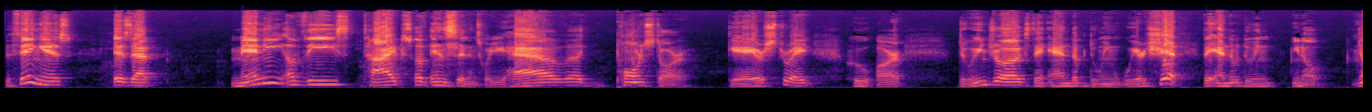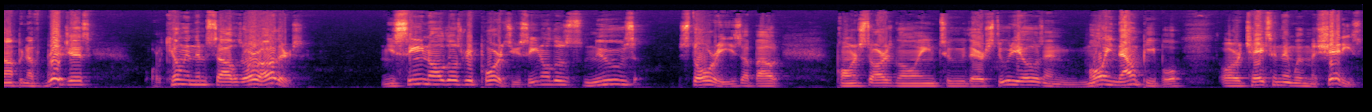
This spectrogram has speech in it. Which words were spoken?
the thing is, is that many of these types of incidents where you have a porn star gay or straight, who are doing drugs, they end up doing weird shit. They end up doing, you know, jumping off bridges or killing themselves or others. And you've seen all those reports, you've seen all those news stories about porn stars going to their studios and mowing down people or chasing them with machetes.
